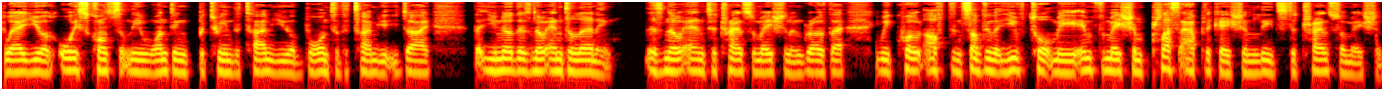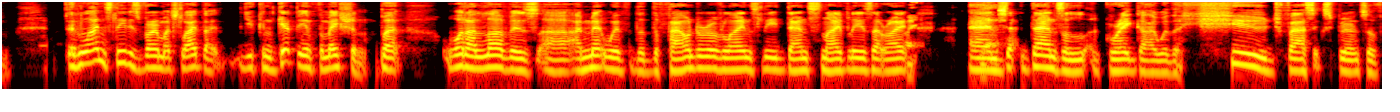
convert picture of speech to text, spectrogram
where you're always constantly wanting between the time you are born to the time you, you die, that you know there's no end to learning. There's no end to transformation and growth. Uh, we quote often something that you've taught me information plus application leads to transformation. And Lions Lead is very much like that. You can get the information, but what I love is uh, I met with the, the founder of Lions Lead, Dan Snively. Is that right? right. And yes. Dan's a, a, great guy with a huge, vast experience of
